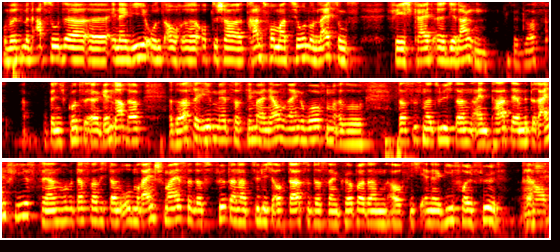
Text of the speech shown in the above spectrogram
und wird mit absoluter äh, Energie und auch äh, optischer Transformation und Leistungsfähigkeit äh, dir danken. Ja, du hast, wenn ich kurz ergänzen Klar. darf, also du hast ja eben jetzt das Thema Ernährung reingeworfen. Also das ist natürlich dann ein Part, der mit reinfließt. Ja, nur das, was ich dann oben reinschmeiße, das führt dann natürlich auch dazu, dass dein Körper dann auch sich energievoll fühlt. Genau. Ja,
